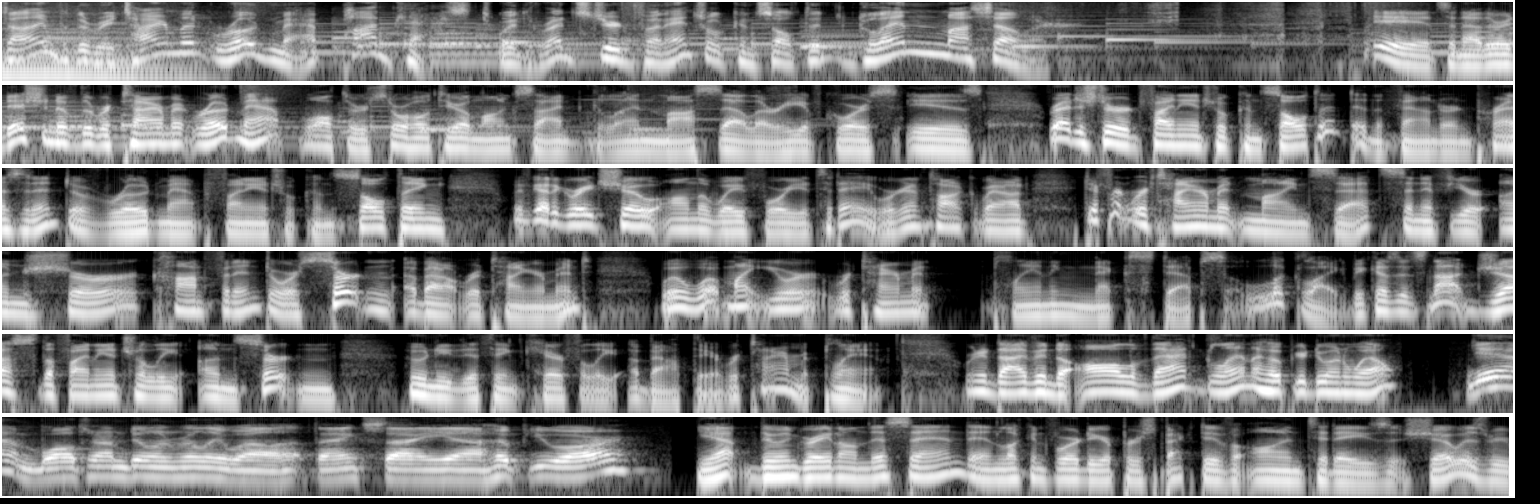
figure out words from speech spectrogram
time for the Retirement Roadmap podcast with registered financial consultant Glenn Mosteller. It's another edition of the Retirement Roadmap. Walter Storholt here alongside Glenn Mosteller. He, of course, is registered financial consultant and the founder and president of Roadmap Financial Consulting. We've got a great show on the way for you today. We're going to talk about different retirement mindsets. And if you're unsure, confident, or certain about retirement, well, what might your retirement planning next steps look like? Because it's not just the financially uncertain who need to think carefully about their retirement plan. We're going to dive into all of that. Glenn, I hope you're doing well. Yeah, Walter, I'm doing really well. Thanks. I uh, hope you are. Yep, doing great on this end and looking forward to your perspective on today's show as we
